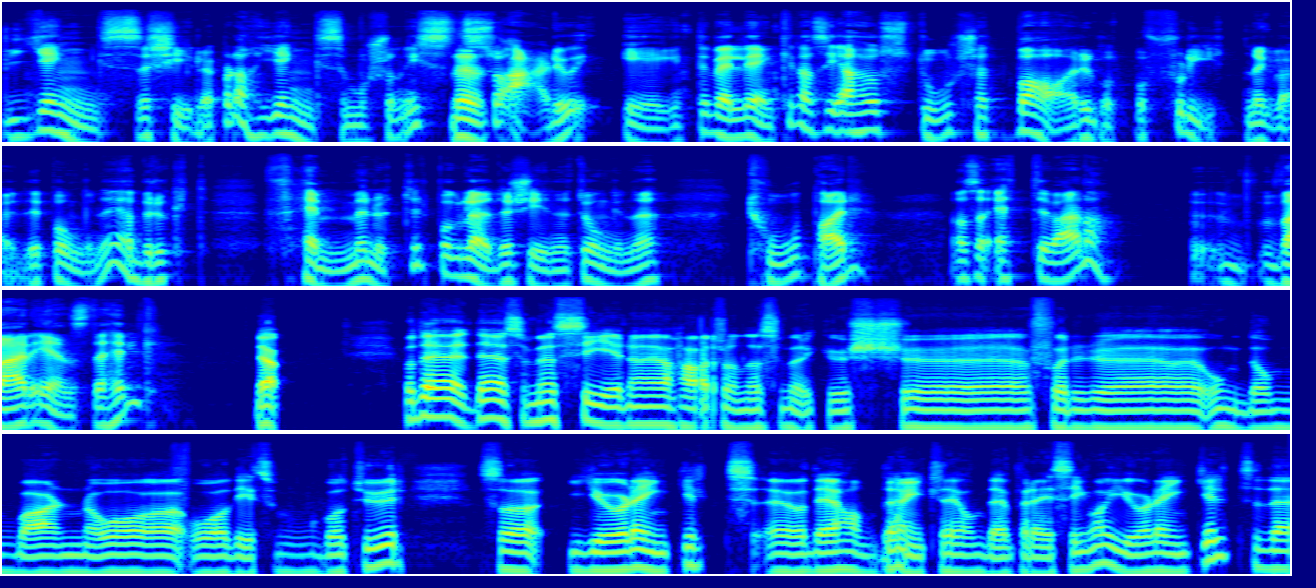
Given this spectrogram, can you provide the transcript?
gjengse skiløper, da, gjengse mosjonist, Mm. så er det jo egentlig veldig enkelt. Altså, jeg har jo stort sett bare gått på flytende glider på ungene. Jeg har brukt fem minutter på å glide skiene til ungene. To par. Altså ett til hver, da. Hver eneste helg. Og det, det er som jeg sier når jeg har sånne smørkurs uh, for uh, ungdom, barn og, og de som går tur, så gjør det enkelt. Og det handler egentlig om det på racing òg. Gjør det enkelt. Det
